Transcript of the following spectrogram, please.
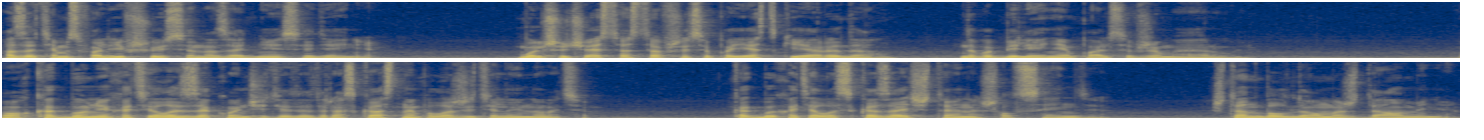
а затем свалившуюся на заднее сиденье. Большую часть оставшейся поездки я рыдал, до побеления пальцев сжимая руль. Ох, как бы мне хотелось закончить этот рассказ на положительной ноте. Как бы хотелось сказать, что я нашел Сэнди, что он был дома, ждал меня.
